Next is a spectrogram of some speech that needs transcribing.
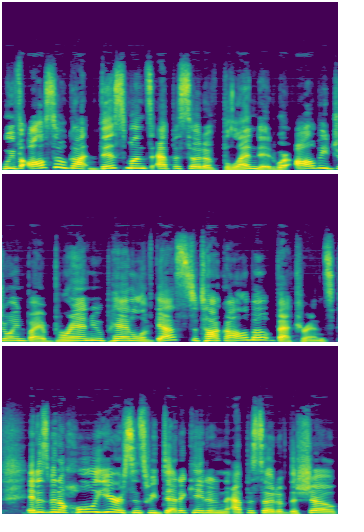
We've also got this month's episode of Blended, where I'll be joined by a brand new panel of guests to talk all about veterans. It has been a whole year since we dedicated an episode of the show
